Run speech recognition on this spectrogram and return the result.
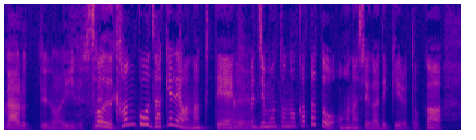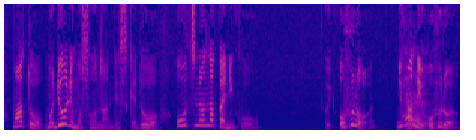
があるっていうのはいいですね。はい、そうです観光だけではなくて、ええ、地元の方とお話ができるとか、まあ、あと、まあ、料理もそうなんですけどお家の中にこうお風呂日本でいうお風呂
